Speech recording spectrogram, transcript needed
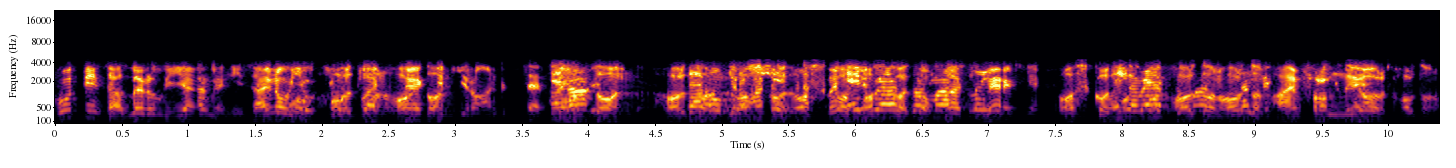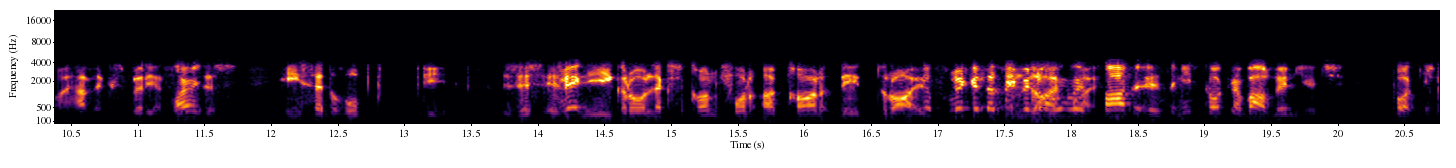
Houthis are literally Yemenis. I know Oh, you, you hold black on, hold American, on. you don't understand. Hold on, hold on. don't give a Oscott, shit. Oscott, Oscott. are my Black slaves. American. Oscott, Oscott, hold on, hold on. I'm from New. York. Hold on, I have experience with this. He said hope. This is Nick. Negro lexicon for a car they drive. This nigga doesn't even know who his father is, and he's talking about lineage. Fucking.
